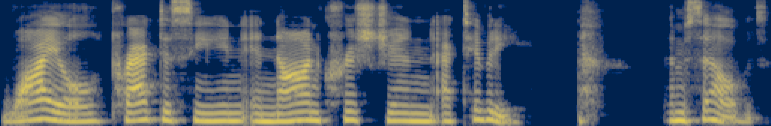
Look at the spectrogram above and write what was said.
while practicing in non Christian activity themselves.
